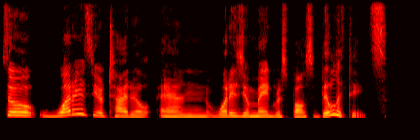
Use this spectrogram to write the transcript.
So, what is your title and what is your main responsibilities?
